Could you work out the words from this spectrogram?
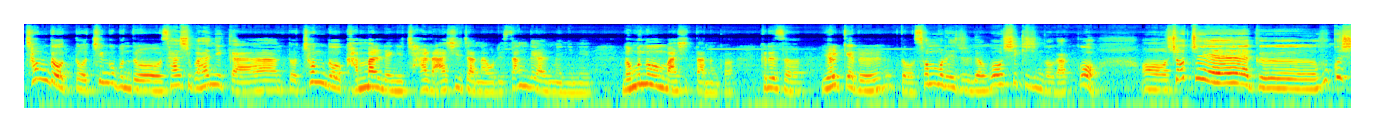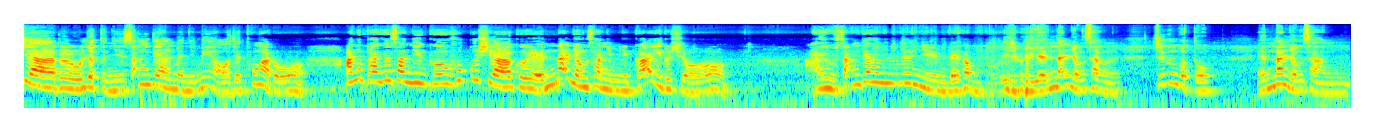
청도 또 친구분도 사시고 하니까 또 청도 간말랭이 잘 아시잖아. 우리 쌍대 할매님이 너무너무 맛있다는 거. 그래서 10개를 또 선물해 주려고 시키신 것 같고, 어, 쇼츠에 그 후쿠시아를 올렸더니 쌍대 할매님이 어제 통화로 아니 박 여사님 그 후쿠시아 그 옛날 영상입니까? 이러셔. 아유 쌍대 할매님 내가 뭐 옛날 영상을 찍은 것도 옛날 영상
